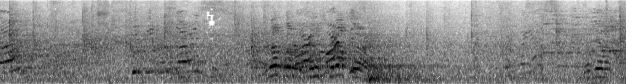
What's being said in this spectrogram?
Zone. Keep it in the zones. Get up there, Mark, Vince, Mark get up is- there. Go get it. Seals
